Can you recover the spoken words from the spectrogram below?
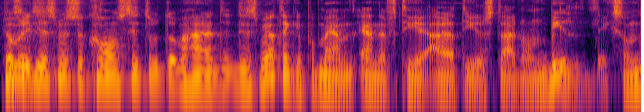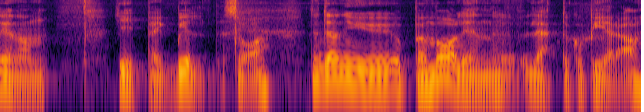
Ja, men det, är det som är så konstigt, de här, det, det som jag tänker på med NFT är att det just är någon bild. Liksom. Det är någon JPEG-bild. Så. Den- är ju uppenbarligen lätt att kopiera.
